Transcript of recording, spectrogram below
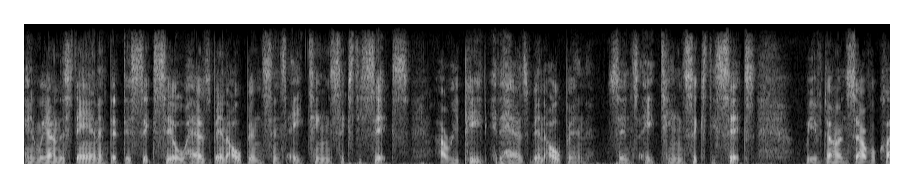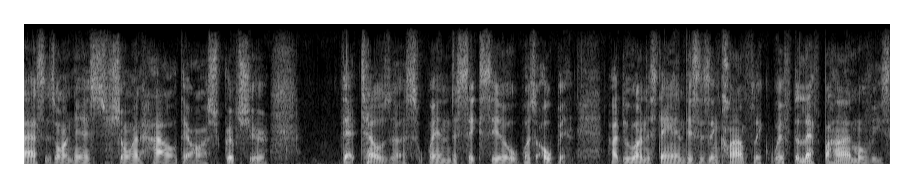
And we understand that this sixth seal has been open since 1866. I repeat, it has been open since 1866. We've done several classes on this showing how there are scripture that tells us when the sixth seal was open. I do understand this is in conflict with the Left Behind movies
